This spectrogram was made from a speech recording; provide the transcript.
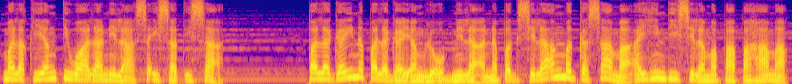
malaki ang tiwala nila sa isa't isa. Palagay na palagay ang loob nila na pag sila ang magkasama ay hindi sila mapapahamak.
